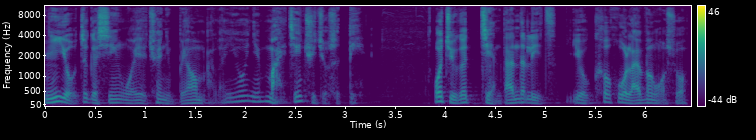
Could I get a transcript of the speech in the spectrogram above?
你有这个心，我也劝你不要买了，因为你买进去就是跌。我举个简单的例子，有客户来问我说。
